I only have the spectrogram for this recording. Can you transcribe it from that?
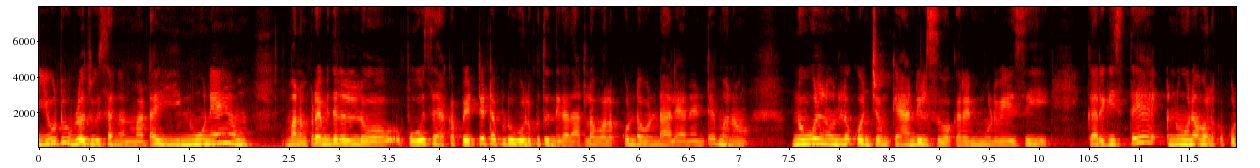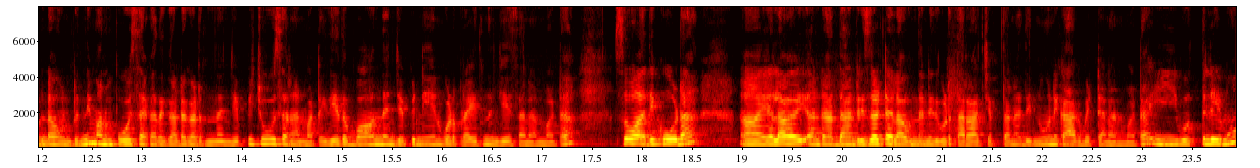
యూట్యూబ్లో చూశాను అనమాట ఈ నూనె మనం ప్రమిదలలో పోసాక పెట్టేటప్పుడు ఒలుకుతుంది కదా అట్లా ఒలకకుండా ఉండాలి అని అంటే మనం నువ్వుల నూనెలో కొంచెం క్యాండిల్స్ ఒక రెండు మూడు వేసి కరిగిస్తే నూనె ఒలకకుండా ఉంటుంది. మనం పోసాక అది గడ్డగడుతుందని చెప్పి చూశాను అనమాట ఇదేదో బాగుందని చెప్పి నేను కూడా ప్రయత్నం చేశాను అనమాట సో అది కూడా ఎలా అంటే దాని రిజల్ట్ ఎలా ఉందనేది కూడా తర్వాత చెప్తాను. అది నూనె కాగబెట్టాను అనమాట ఈ ఒత్తులేమో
